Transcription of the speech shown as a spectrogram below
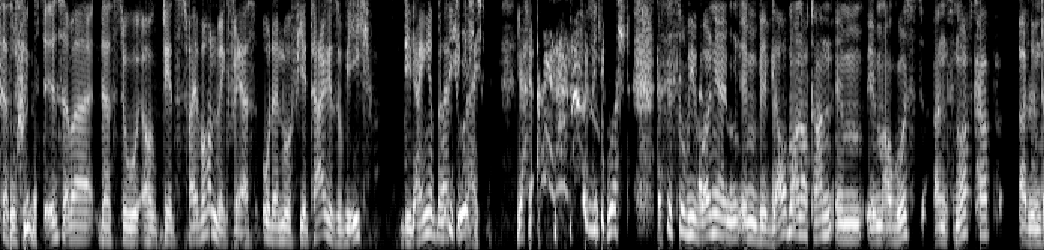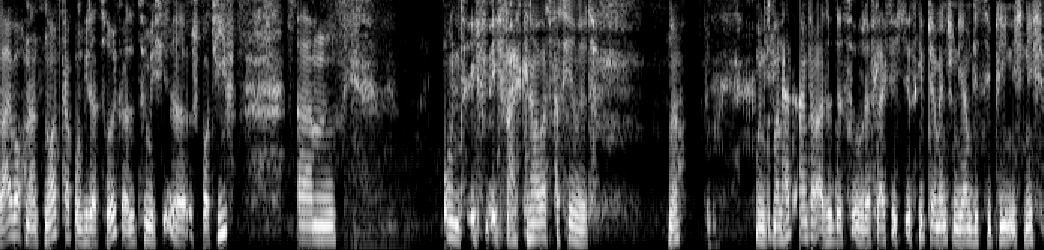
Das Schlimmste ist aber, dass du, ob du jetzt zwei Wochen weg wärst oder nur vier Tage, so wie ich, die ja, Menge bleibt die gleiche. Ja, ja. völlig wurscht. Das ist so, wir wollen ja im, im, wir glauben auch noch dran, im, im August ans Nordcup, also in drei Wochen ans Nordcup und wieder zurück, also ziemlich äh, sportiv. Ähm, und ich, ich weiß genau, was passieren wird. Ne? Und man hat einfach, also das, oder vielleicht, ich, es gibt ja Menschen, die haben Disziplin, ich nicht.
